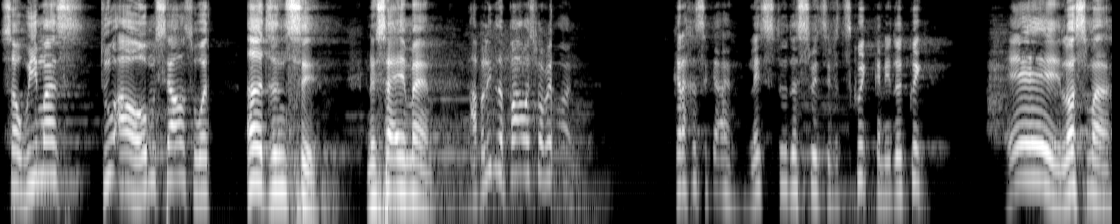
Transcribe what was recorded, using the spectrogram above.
So we must do our home selves with urgency. And say amen. I believe the power is probably on. Let's do the switch. If it's quick, can you do it quick? Hey, Losma.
